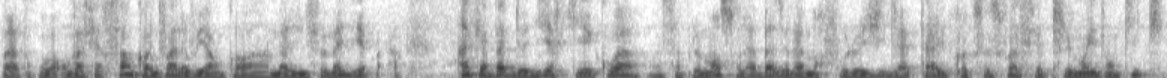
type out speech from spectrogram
Voilà, donc on va, faire ça, encore une fois, là où il y a encore un mâle, une femelle, il est incapable de dire qui est quoi, simplement sur la base de la morphologie, de la taille, quoi que ce soit, c'est absolument identique.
